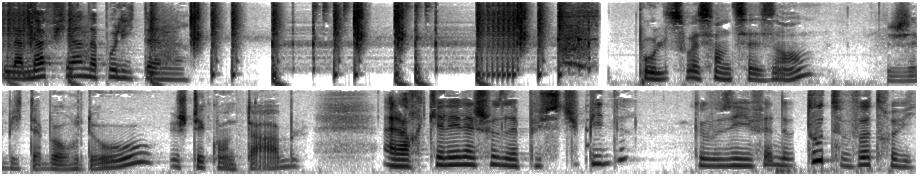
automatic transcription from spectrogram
La mafia napolitaine. Paul, 76 ans. J'habite à Bordeaux. J'étais comptable. Alors, quelle est la chose la plus stupide que vous ayez faite de toute votre vie?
